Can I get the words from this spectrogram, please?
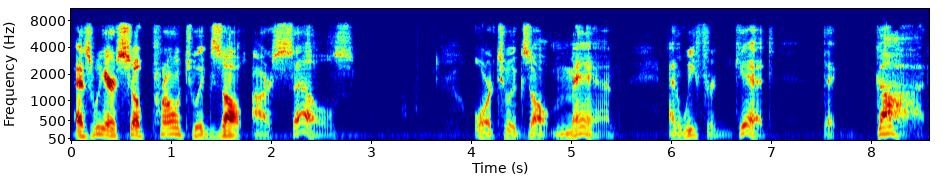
as we are so prone to exalt ourselves or to exalt man, and we forget that God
